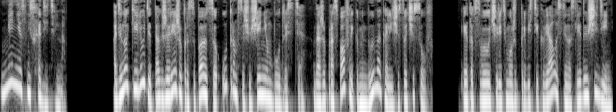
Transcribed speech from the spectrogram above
менее снисходительно. Одинокие люди также реже просыпаются утром с ощущением бодрости, даже проспав рекомендуемое количество часов. Это, в свою очередь, может привести к вялости на следующий день,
